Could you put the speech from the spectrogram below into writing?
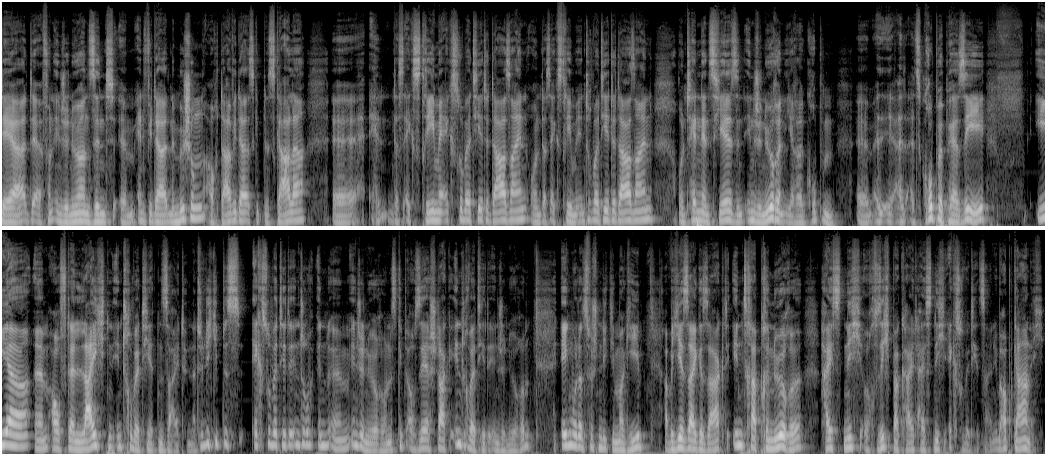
der, der von Ingenieuren sind ähm, entweder eine Mischung, auch da wieder, es gibt eine Skala, äh, das extreme extrovertierte Dasein und das extreme introvertierte Dasein. Und tendenziell sind Ingenieure in ihrer Gruppen, äh, als Gruppe per se, eher ähm, auf der leichten introvertierten Seite. Natürlich gibt es extrovertierte Intro in, ähm, Ingenieure und es gibt auch sehr stark introvertierte Ingenieure. Irgendwo dazwischen liegt die Magie, aber hier sei gesagt, Intrapreneure heißt nicht, auch Sichtbarkeit heißt nicht extrovertiert sein, überhaupt gar nicht.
